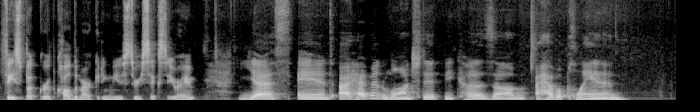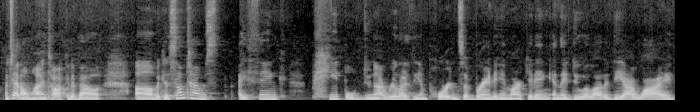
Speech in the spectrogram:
Facebook group called the Marketing Muse 360, right? Yes, and I haven't launched it because um, I have a plan, which I don't mind talking about, um, because sometimes I think people do not realize the importance of branding and marketing, and they do a lot of DIY,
